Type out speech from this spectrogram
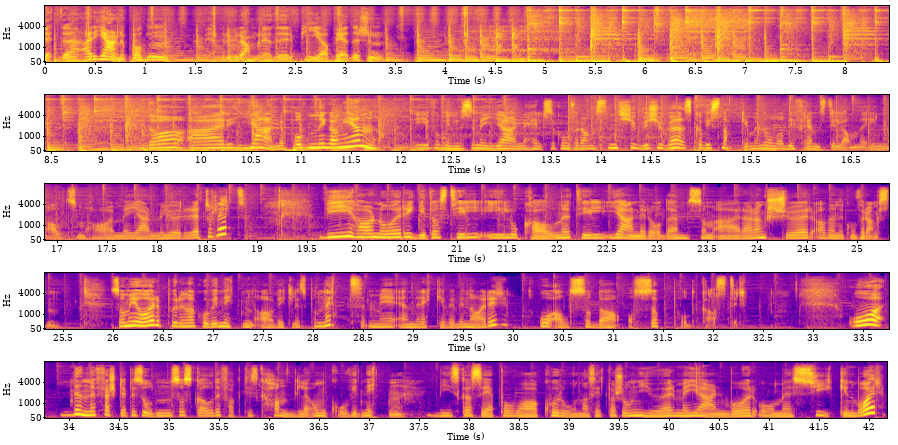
Dette er Hjernepodden med programleder Pia Pedersen. Da er Hjernepodden i gang igjen. I forbindelse med Hjernehelsekonferansen 2020 skal vi snakke med noen av de fremste i landet innen alt som har med hjernen å gjøre, rett og slett. Vi har nå rigget oss til i lokalene til Hjernerådet, som er arrangør av denne konferansen. Som i år pga. covid-19 avvikles på nett med en rekke webinarer, og altså da også podkaster. Og denne første episoden så skal det faktisk handle om covid-19. Vi skal se på hva koronasituasjonen gjør med hjernen vår og med psyken vår.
